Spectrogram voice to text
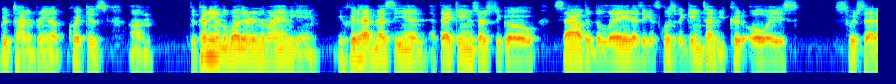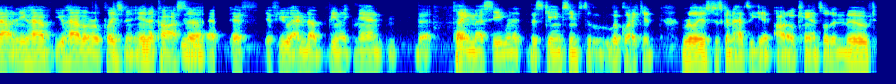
good time to bring it up quick is um, depending on the weather in the Miami game, you could have Messi in. If that game starts to go south or delayed as it gets closer to game time, you could always switch that out and you have you have a replacement in Acosta mm-hmm. if, if if you end up being like, man, that playing Messi when it, this game seems to look like it really is just going to have to get auto canceled and moved.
